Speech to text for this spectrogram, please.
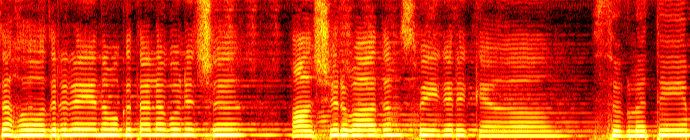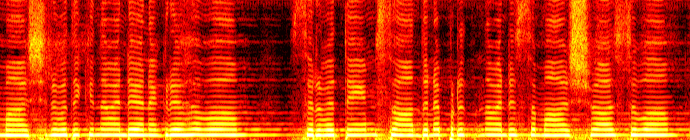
സഹോദരരെ നമുക്ക് തലകുനിച്ച് ആശീർവാദം സ്വീകരിക്കാം. സകലത്തെയും ആശീർവദിക്കുന്നവന്റെ അനുഗ്രഹവും സർവത്തെയും സാന്ത്വനപ്പെടുത്തുന്നവന്റെ സമാശ്വാസവും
